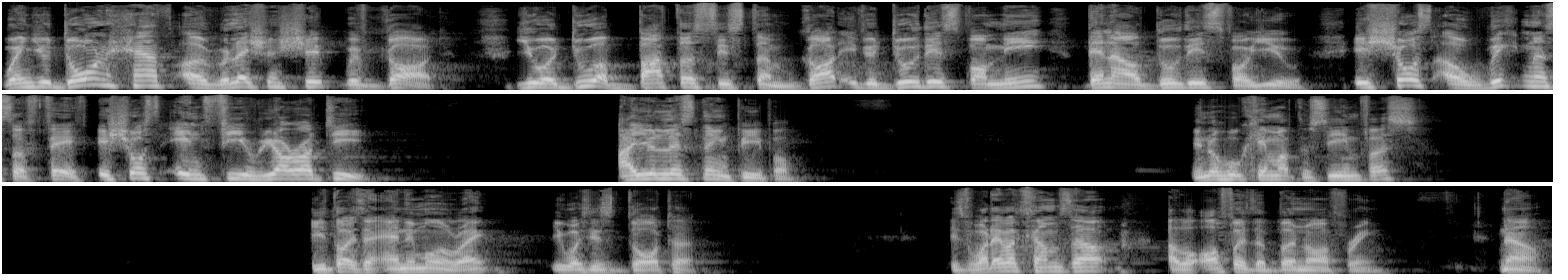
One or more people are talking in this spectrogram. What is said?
When you don't have a relationship with God, you will do a barter system. God, if you do this for me, then I'll do this for you. It shows a weakness of faith. It shows inferiority. Are you listening, people? You know who came up to see him first? He thought it's an animal, right? It was his daughter. It's whatever comes out, I will offer as a burnt offering. Now,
